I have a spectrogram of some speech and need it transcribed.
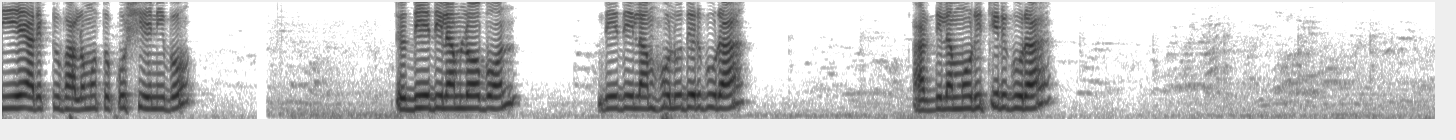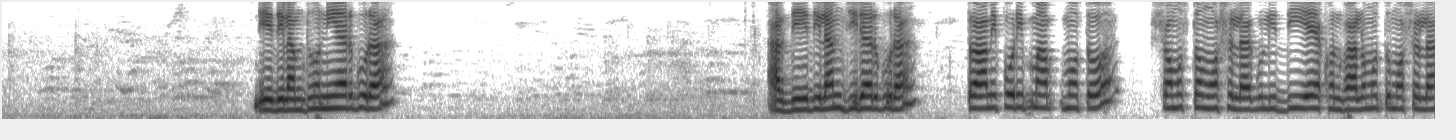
দিয়ে আর একটু ভালো মতো কষিয়ে নিব। তো দিয়ে দিলাম লবণ। দিয়ে দিলাম হলুদের গুঁড়া আর দিলাম মরিচের গুঁড়া। দিয়ে দিলাম ধনিয়ার গুঁড়া। আর দিয়ে দিলাম জিরার গুঁড়া। তো আমি পরিমাপ মতো সমস্ত মশলাগুলি দিয়ে এখন ভালো মতো মশলা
